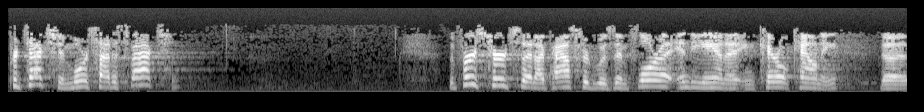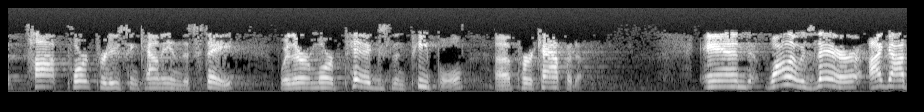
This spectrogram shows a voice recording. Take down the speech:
protection, more satisfaction. The first church that I pastored was in Flora, Indiana, in Carroll County, the top pork producing county in the state, where there are more pigs than people uh, per capita. And while I was there, I got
